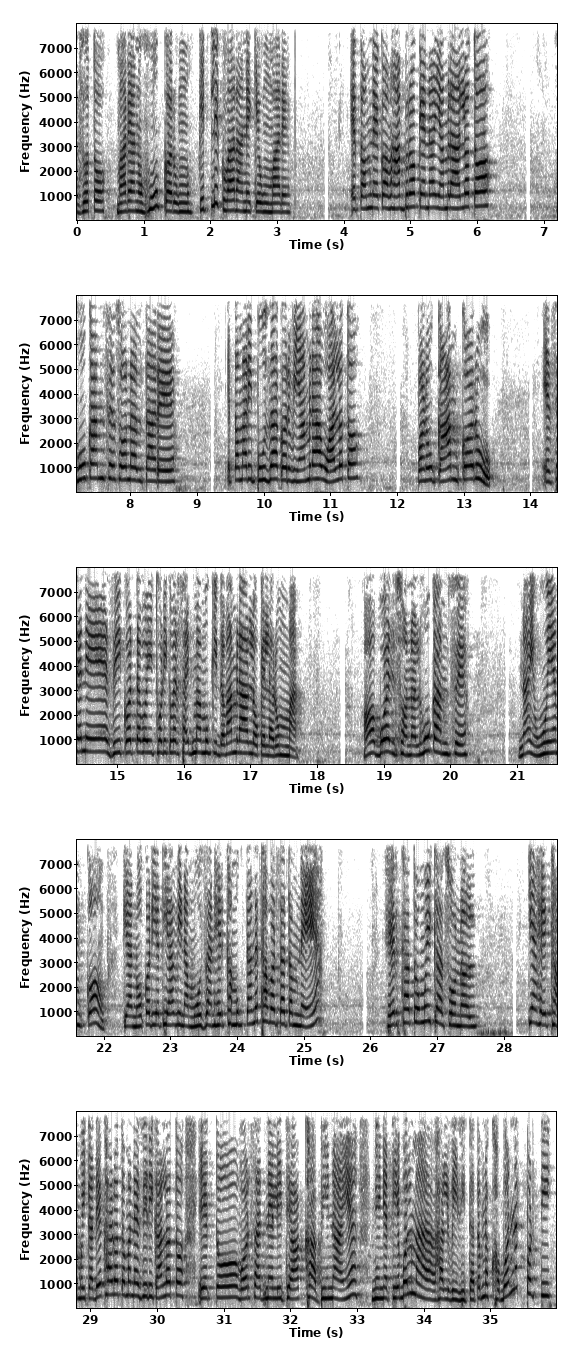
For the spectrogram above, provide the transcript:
આ તો મારે આનું શું કેટલીક વાર આને કેવું મારે? એ તમને કહું સાંભળો કે નહીં? હમણાં હાલો તો. શું કામ છે સોનલ તારે? એ તમારી પૂજા કરવી. હમણાં આવો. હાલો તો. પણ હું કામ કરું. એ ને, જી કરતા હોય થોડીક વાર સાઈડમાં મૂકી દઉં. હમણાં હાલો પેલા રૂમમાં હા, બોલ સોનલ શું કામ છે? નહીં, હું એમ કહું કે આ નોકરીએથી આવીને મોજાને હેરખા મૂકતા નથી આવડતા તમને હેરખા તો મૂક્યા, સોનલ. ક્યાં હેરખા મૂક્યા? દેખાડો તો મને જરીક હાલો તો એક તો વરસાદને લીધે આખા ભીના હે ને એને ટેબલમાં હાલવી દીધા તમને ખબર નથી પડતી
